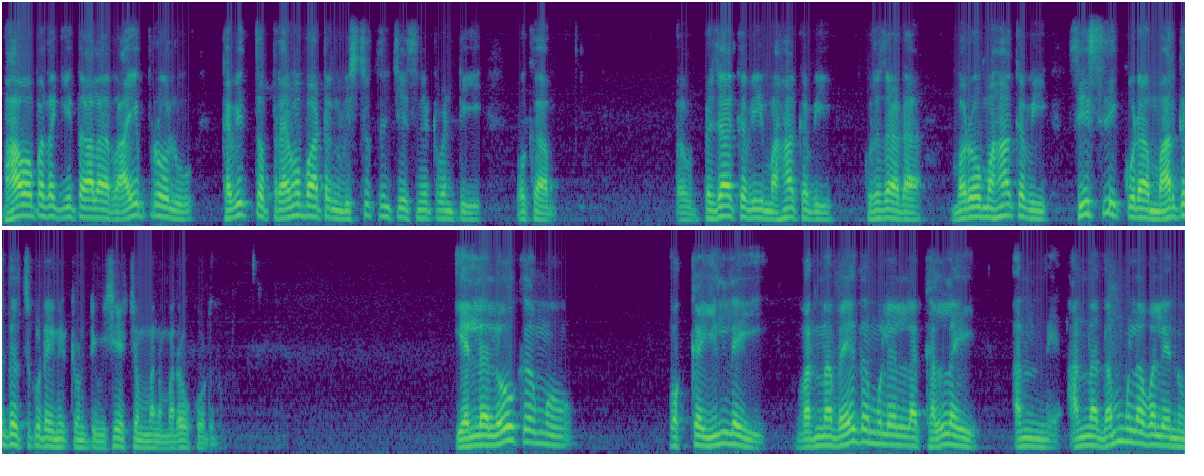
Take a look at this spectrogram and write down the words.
భావపద గీతాల రాయిప్రోలు కవిత్వ ప్రేమబాటను విస్తృతం చేసినటువంటి ఒక ప్రజాకవి మహాకవి గురజాడ మరో మహాకవి శ్రీశ్రీ కూడా మార్గదర్శకుడైనటువంటి విశేషం మనం మరవకూడదు. ఎల్లలోకము ఒక్క ఇల్లై వర్ణవేదములెల్ల కల్లై అన్ని అన్నదమ్ముల వలెను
